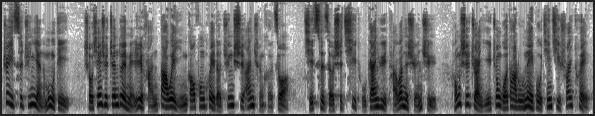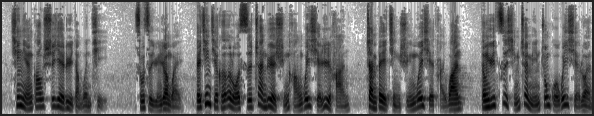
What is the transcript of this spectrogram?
这一次军演的目的，首先是针对美日韩大卫营高峰会的军事安全合作，其次则是企图干预台湾的选举，同时转移中国大陆内部经济衰退、青年高失业率等问题。苏子云认为，北京结合俄罗斯战略巡航威胁日韩，战备警巡威胁台湾，等于自行证明中国威胁论。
